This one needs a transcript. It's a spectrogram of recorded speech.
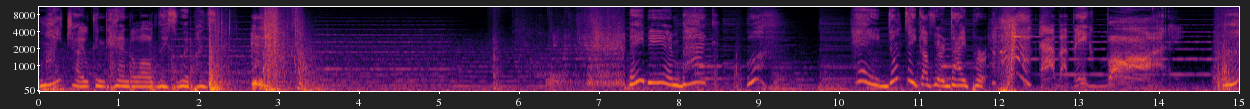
My child can't handle all these weapons. Baby, I'm back. Oof. Hey, don't take off your diaper. Ah! I'm a big boy. Huh?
